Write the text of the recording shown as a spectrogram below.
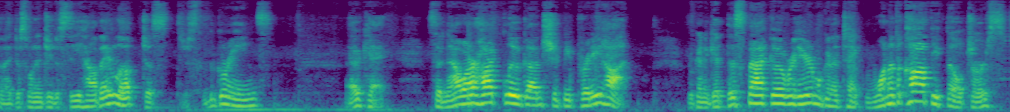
But I just wanted you to see how they look, just, just the greens. Okay, so now our hot glue gun should be pretty hot. We're going to get this back over here, and we're going to take one of the coffee filters,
